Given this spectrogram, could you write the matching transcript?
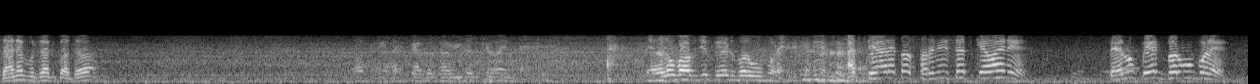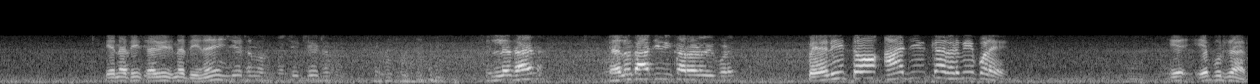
શાને પુરસાદ કહો છો? બાપજી પેટ ભરવું પડે. અત્યારે તો સર્વિસ જ કેવાય ને. પેલું પેટ ભરવું પડે. કે નથી સર્વિસ નથી નહીં શેઠનું, પછી શેઠનું. છેલ્લે થાય ને. પહેલો તો આજીવિકા રડવી પડે. પહેલી તો આજીવિકા રડવી પડે. એ એ પુરસાદ.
